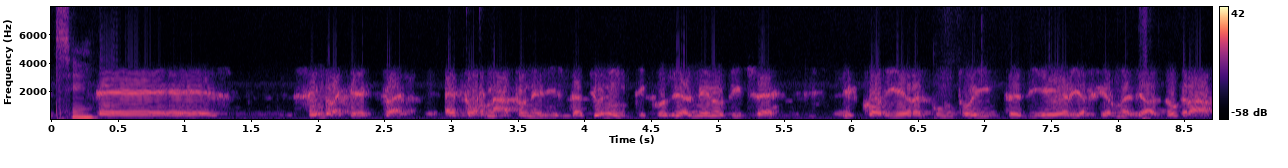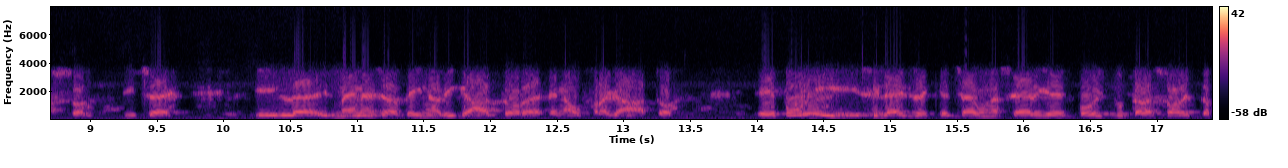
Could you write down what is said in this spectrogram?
Sì. E, sembra che cioè, è tornato negli Stati Uniti, così almeno dice il Corriere.it di ieri a firma di Aldo Grasso, dice il, il manager dei Navigator è naufragato e poi si legge che c'è una serie, poi tutta la solita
